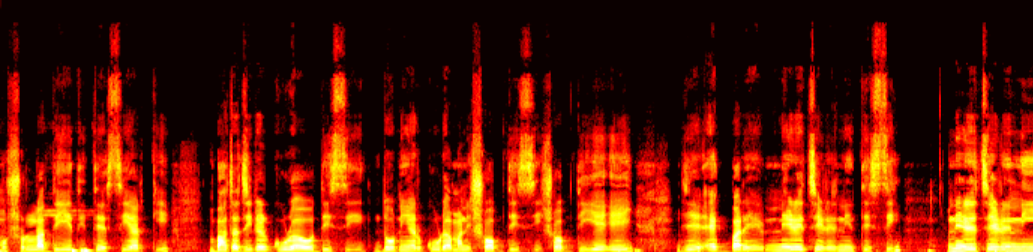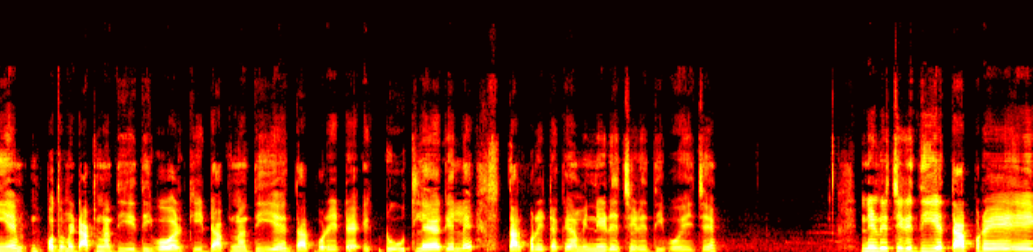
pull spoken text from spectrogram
মশলা দিয়ে দিতেছি আর কি ভাজা জিরার গুঁড়াও দিছি, ধনিয়ার গুঁড়া মানে সব দিছি। সব দিয়ে এই যে একবারে নেড়ে চেড়ে নিতেছি। নেড়ে চেড়ে নিয়ে প্রথমে ডাকনা দিয়ে দিব আর কি ডাকনা দিয়ে তারপরে এটা একটু উতলে গেলে তারপরে এটাকে আমি নেড়ে চেড়ে দিব এই যে। নেড়ে চেড়ে দিয়ে তারপরে এই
